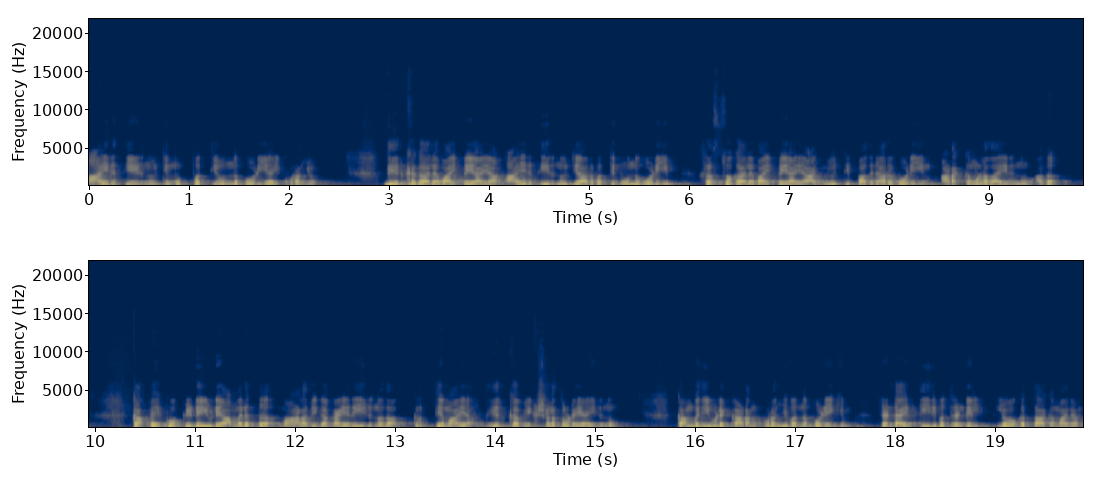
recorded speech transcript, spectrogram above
ആയിരത്തി എഴുന്നൂറ്റി മുപ്പത്തി ഒന്ന് കോടിയായി കുറഞ്ഞു. ദീർഘകാല വായ്പയായ ആയിരത്തി ഇരുന്നൂറ്റി അറുപത്തി മൂന്ന് കോടിയും ഹ്രസ്വകാല വായ്പയായ അഞ്ഞൂറ്റി പതിനാറ് കോടിയും അടക്കമുള്ളതായിരുന്നു അത്. കഫേ കോഫി ഡേയുടെ അമരത്ത് മാളവിക കയറിയിരുന്നത് കൃത്യമായ ദീർഘവീക്ഷണത്തോടെയായിരുന്നു. കമ്പനിയുടെ കടം കുറഞ്ഞു വന്നപ്പോഴേക്കും രണ്ടായിരത്തി ഇരുപത്തിരണ്ടിൽ ലോകത്താകമാനം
